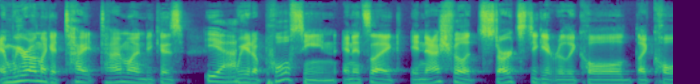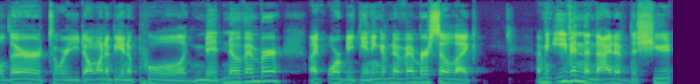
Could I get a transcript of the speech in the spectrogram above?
and we were on like a tight timeline because Yeah. we had a pool scene, and it's like in Nashville, it starts to get really cold, like colder to where you don't want to be in a pool like mid November, like or beginning of November. So like, I mean, even the night of the shoot,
